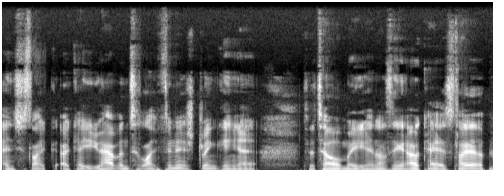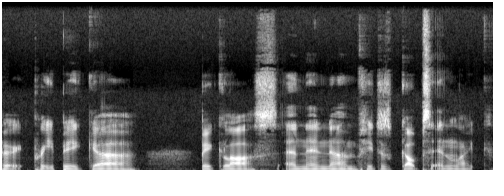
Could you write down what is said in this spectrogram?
and she's like, "Okay, you have until I finish drinking it to tell me." And I think, okay, it's like a pretty pretty big uh, big glass, and then um, she just gulps it in like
